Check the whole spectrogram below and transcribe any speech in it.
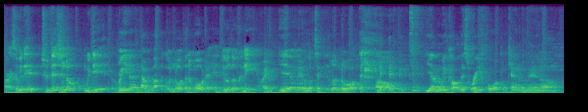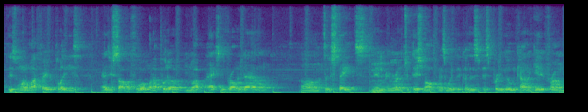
All right, so we did traditional, we did arena, now we're about to go north of the border and do a little Canadian, right? Yeah, man, we're gonna take it a little north. um, yeah, man, we call this Ray 4 from Canada, man. Um, this is one of my favorite plays. As you saw before when I put up, you know, I actually brought it down um, to the States mm -hmm. and, mm-hmm. and, run a traditional offense with it because it's, it's pretty good. We kind of get it from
